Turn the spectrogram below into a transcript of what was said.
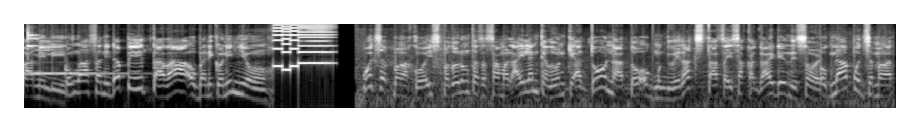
family. Kung asa ni dapit, tara uban ko ninyo. What's up mga koys? Padulong ta sa Samal Island karon kay adtuon nato og mag-relax ta sa isa ka garden resort. Og napod sa mga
